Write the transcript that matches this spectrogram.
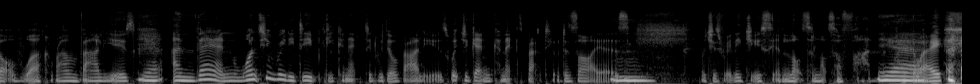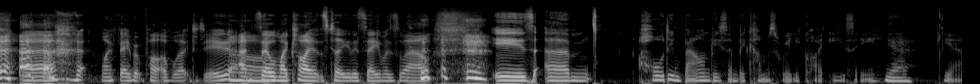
lot of work around values yeah and then once you're really deeply connected with your values which again connects back to your desires which is really juicy and lots and lots of fun Mm. Yeah. by the way uh, my favorite part of work to do and so my clients tell you the same as well is um, holding boundaries then becomes really quite easy. Yeah. Yeah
